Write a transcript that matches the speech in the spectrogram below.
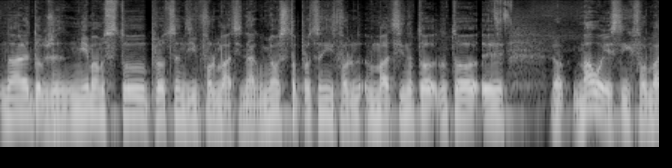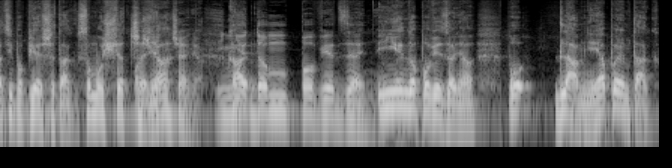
no ale dobrze, nie mam 100% informacji. No jakbym miał 100% informacji, no to, no to y, no, mało jest informacji. Po pierwsze tak, są oświadczenia. oświadczenia i nie do powiedzenia. i nie do powiedzenia. Bo dla mnie, ja powiem tak.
